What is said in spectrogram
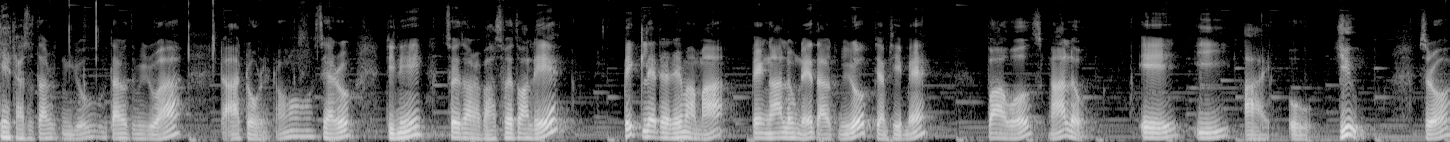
ကဲဒါဆိုတာတို့သမီးတို့ဒါတို့သမီးတို့ကတအားတော်တယ်နော်ဆရာတို့ဒီနေ့ဆွဲသွားတာပါဆွဲသွားလေ big letter ထဲမှာမှဘယ်ငါးလုံးလဲဒါတို့သမီးတို့ပြန်ဖြေမယ် vowels ငါးလုံး a e i o u ဆိုတော့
